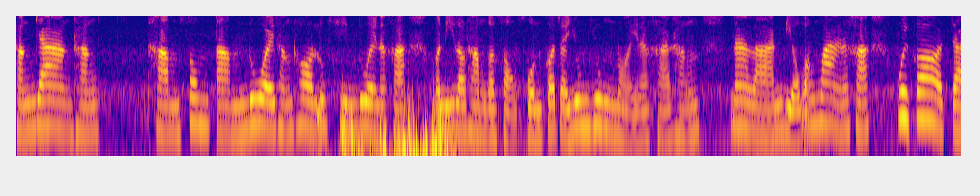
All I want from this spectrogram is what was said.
ทั้งย่างทั้งทำส้มตำด้วยทั้งทอดลูกชิ้นด้วยนะคะ วันนี้เราทำกันสองคนก็จะยุ่งยุ่งๆหน่อยนะคะ ทั้งหน้าร้านเดี๋ยวว่างๆนะคะ ปุ้ยก็จะ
